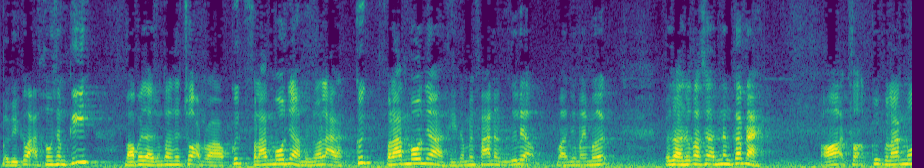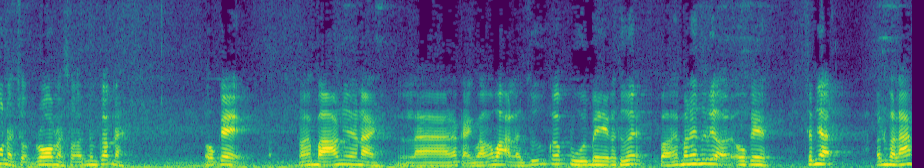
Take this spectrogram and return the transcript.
bởi vì các bạn không xem kỹ. Và bây giờ chúng ta sẽ chọn vào quick flash mode nha mình nói lại là quick flash mode nha thì nó mới phá được dữ liệu vào như máy mới. Bây giờ chúng ta sẽ ấn nâng cấp này. Đó, chọn quick flash mode này, chọn rom này chọn ấn nâng cấp này. Ok, nó báo như thế này, là nó cảnh báo các bạn là giữ các USB các thứ ấy, và mất hết dữ liệu ok, chấp nhận. Ấn flash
